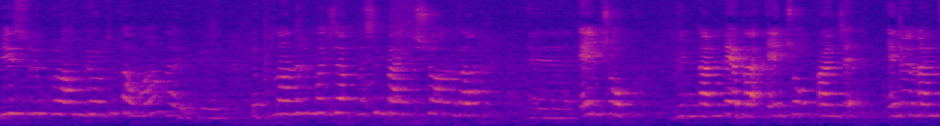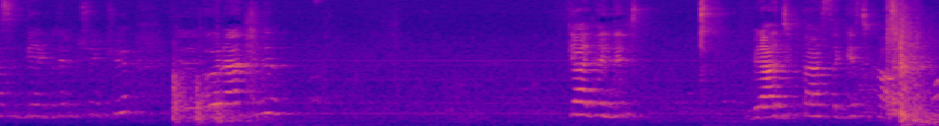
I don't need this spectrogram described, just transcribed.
bir sürü kuram gördük ama hani, yapılandırmacı yaklaşım belki şu anda e, en çok gündemde ya da en çok bence en önemlisi diyebilirim çünkü e, öğrencinin Gel Halil. Birazcık derse geç kaldım ama.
